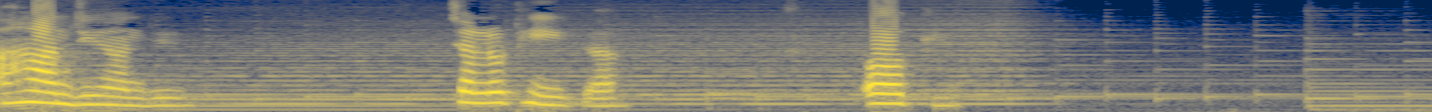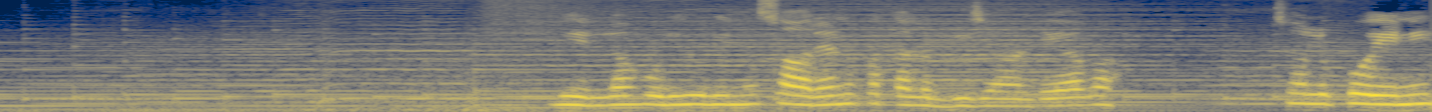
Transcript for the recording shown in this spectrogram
ਹਾਂਜੀ ਹਾਂਜੀ। ਚਲੋ ਠੀਕ ਆ। ਓਕੇ। ਵੇਲਾ ਹੌਲੀ ਹੌਲੀ ਨਾ ਸਾਰਿਆਂ ਨੂੰ ਪਤਾ ਲੱਗੀ ਜਾਣ ਡਿਆ ਵਾ। ਚਲ ਕੋਈ ਨਹੀਂ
